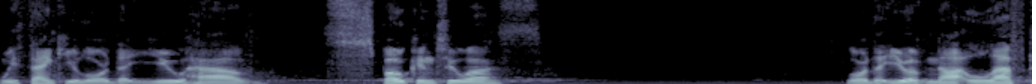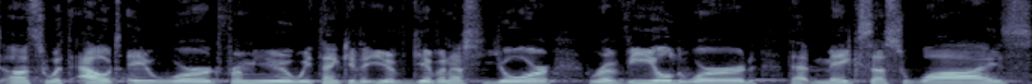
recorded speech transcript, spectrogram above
we thank you, Lord, that you have spoken to us. Lord, that you have not left us without a word from you. We thank you that you have given us your revealed word that makes us wise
